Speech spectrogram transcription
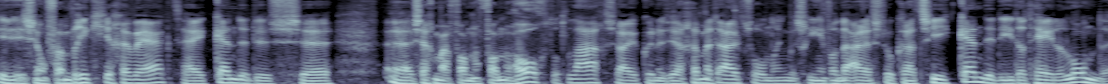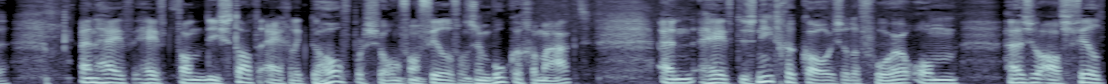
in zo'n fabriekje gewerkt. Hij kende dus zeg maar van, van hoog tot laag, zou je kunnen zeggen... met uitzondering misschien van de aristocratie... kende die dat hele Londen. En hij heeft van die stad eigenlijk de hoofdpersoon... van veel van zijn boeken gemaakt... En heeft dus niet gekozen ervoor om, zoals veel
